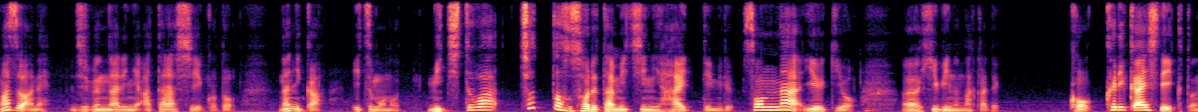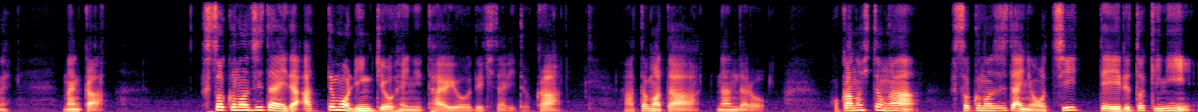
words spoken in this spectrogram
まずはね自分なりに新しいこと何かいつもの道とはちょっとそれた道に入ってみる。そんな勇気を日々の中でこう繰り返していくとねなんか不測の事態であっても臨機応変に対応できたりとかあとまたなんだろう他の人が不測の事態に陥っている時に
